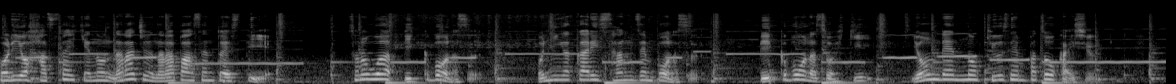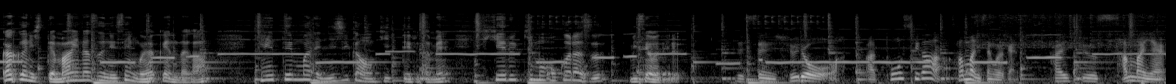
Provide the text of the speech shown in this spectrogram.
ポリオ初体験の 77%ST へその後はビッグボーナス。鬼がかり3000ボーナス。ビッグボーナスを引き4連の9000発を回収。額にしてマイナス2500円だが閉店まで2時間を切っているため引ける気も起こらず店を出る。実践終了。あ投資が3万2500円。回収3万円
